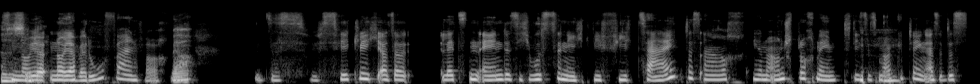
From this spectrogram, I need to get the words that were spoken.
Also ein neuer, neuer Beruf einfach. Ja. Das ist wirklich, also letzten Endes, ich wusste nicht, wie viel Zeit das auch in Anspruch nimmt, dieses mhm. Marketing. Also dass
